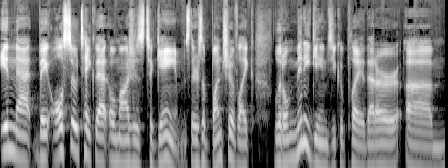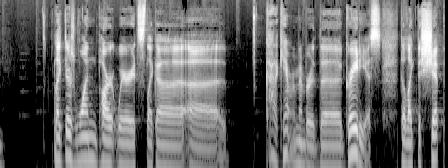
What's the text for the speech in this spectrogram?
in that they also take that homages to games. There's a bunch of like little mini games you could play that are um like there's one part where it's like a, a god i can't remember the gradius the like the ship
